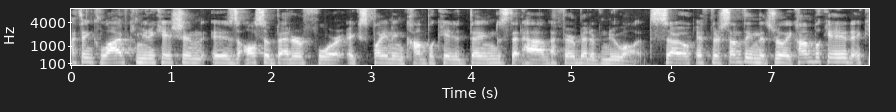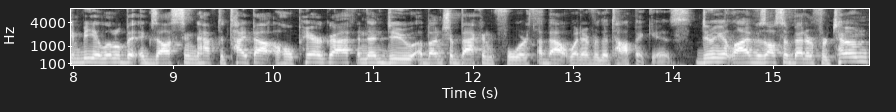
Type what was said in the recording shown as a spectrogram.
I think live communication is also better for explaining complicated things that have a fair bit of nuance. So if there's something that's really complicated, it can be a little bit exhausting to have to type out a whole paragraph and then do a bunch of back and forth about whatever the topic is. Doing it live is also better for tone,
